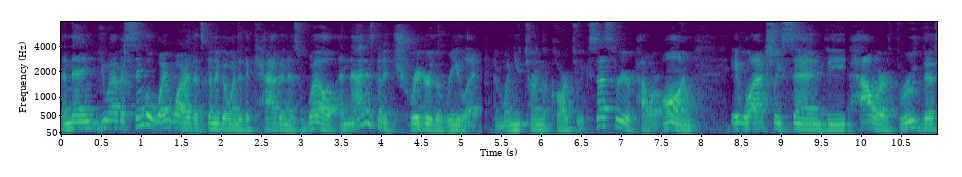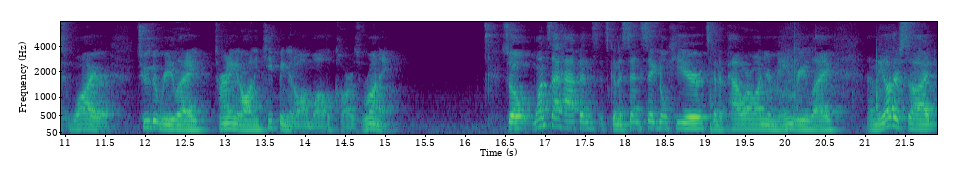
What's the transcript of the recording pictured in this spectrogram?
And then you have a single white wire that's gonna go into the cabin as well, and that is gonna trigger the relay. And when you turn the car to accessory or power on, it will actually send the power through this wire to the relay, turning it on and keeping it on while the car is running. So once that happens, it's gonna send signal here, it's gonna power on your main relay. And the other side,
